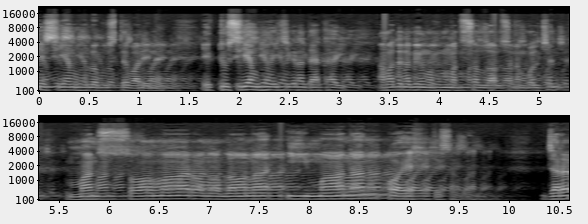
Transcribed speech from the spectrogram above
যে সিয়াম হলো বুঝতে পারি না একটু সিয়াম হয়েছে কিনা দেখাই। আমাদের নবী মোহাম্মদ আলাইহি সাল্লাম বলছেন, মান সামা রমাদানা ঈমানান ওয়া যারা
